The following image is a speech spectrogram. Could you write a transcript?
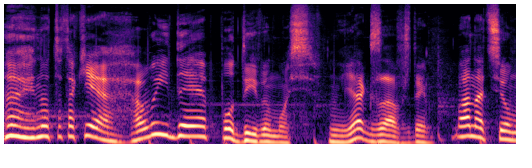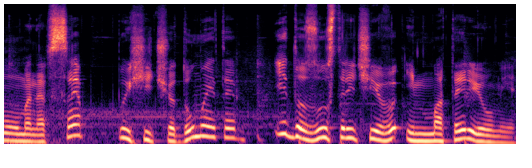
Ай, ну то таке, вийде, подивимось, як завжди. А на цьому у мене все. Пишіть, що думаєте, і до зустрічі в імматеріумі.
